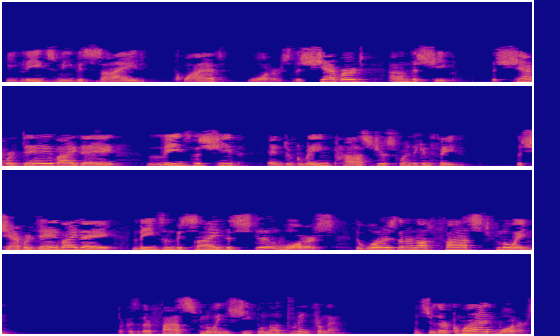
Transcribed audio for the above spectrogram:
He leads me beside quiet waters. The shepherd and the sheep. The shepherd day by day leads the sheep into green pastures where they can feed. The shepherd day by day leads them beside the still waters, the waters that are not fast flowing. Because if they're fast flowing, sheep will not drink from them. And so they're quiet waters.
